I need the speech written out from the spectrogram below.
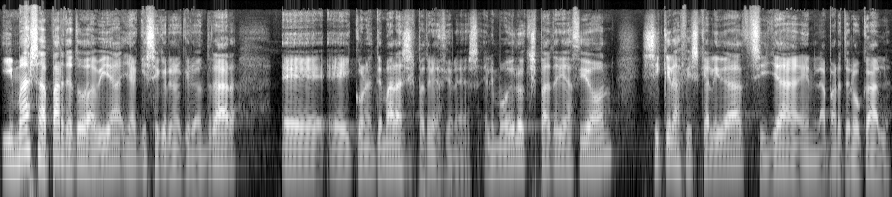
Y más aparte todavía, y aquí sí que no quiero entrar, eh, eh, con el tema de las expatriaciones. El modelo expatriación sí que la fiscalidad, si ya en la parte local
